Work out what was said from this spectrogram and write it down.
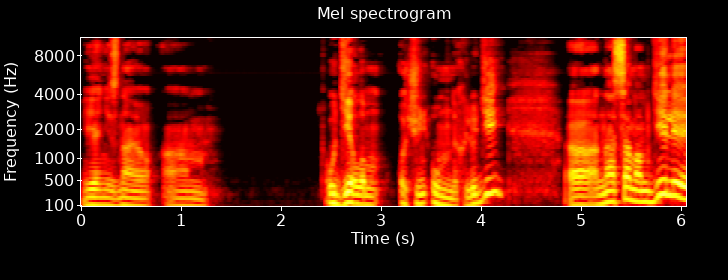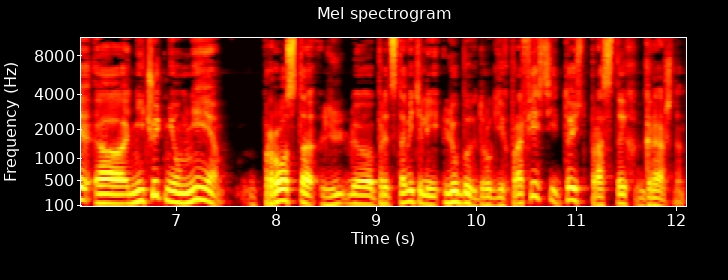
я не знаю, уделом очень умных людей, а, на самом деле ничуть не умнее просто э, представителей любых других профессий, то есть простых граждан.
